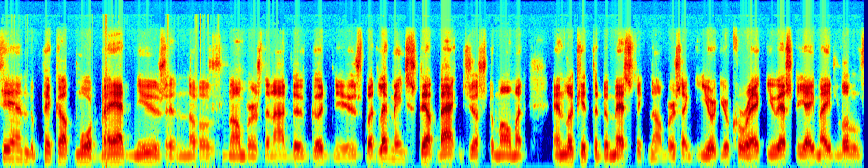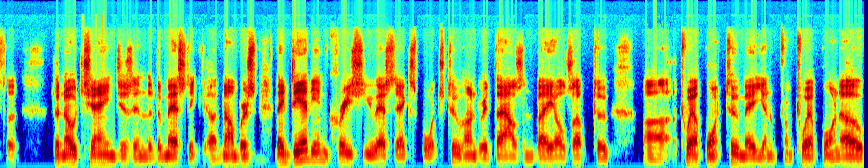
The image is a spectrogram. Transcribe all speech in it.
tend to pick up more bad news in those numbers than I do good news. But let me step back just a moment and look at the domestic numbers. You're, you're correct. USDA made little to, to no changes in the domestic uh, numbers. They did increase U.S. exports 200,000 bales up to uh, 12.2 million from 12.0.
